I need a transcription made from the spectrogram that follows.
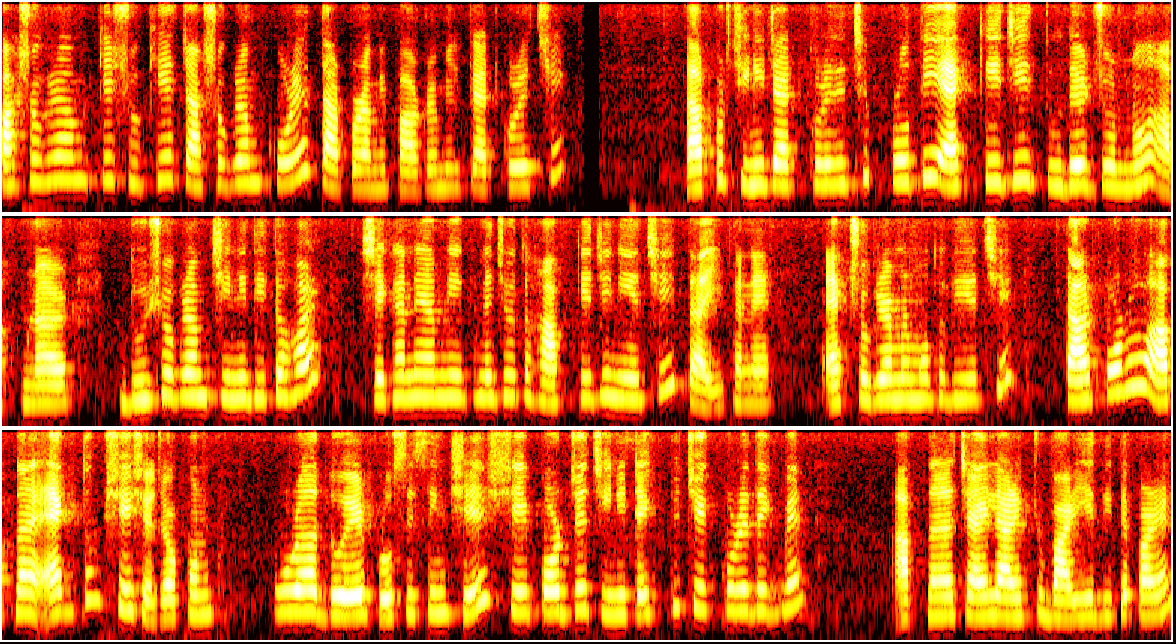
পাঁচশো গ্রামকে শুকিয়ে চারশো গ্রাম করে তারপর আমি পাউডার মিল্ক অ্যাড করেছি। তারপর চিনিটা অ্যাড করে দিচ্ছি। প্রতি এক কেজি দুধের জন্য আপনার দুইশো গ্রাম চিনি দিতে হয়। সেখানে আমি এখানে যেহেতু হাফ কেজি নিয়েছি, তাই এখানে একশো গ্রামের মতো দিয়েছি। তারপরও আপনার একদম শেষে যখন পুরা দইয়ের প্রসেসিং শেষ। সেই পর্যায়ে চিনিটা একটু চেক করে দেখবেন। আপনারা চাইলে আরেকটু বাড়িয়ে দিতে পারেন,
